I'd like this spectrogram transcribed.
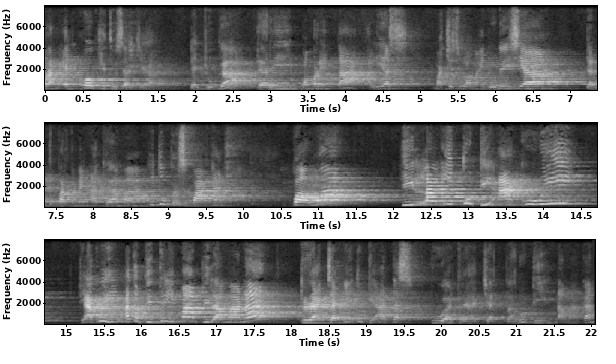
orang NO gitu saja dan juga dari pemerintah alias Majelis Ulama Indonesia dan Departemen Agama itu bersepakat bahwa hilal itu diakui diakui atau diterima bila mana derajatnya itu di atas dua derajat baru dinamakan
